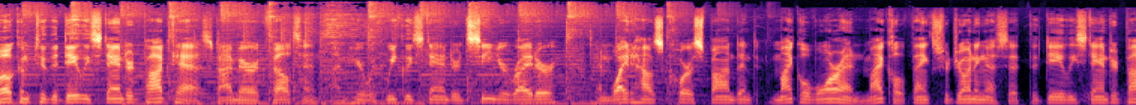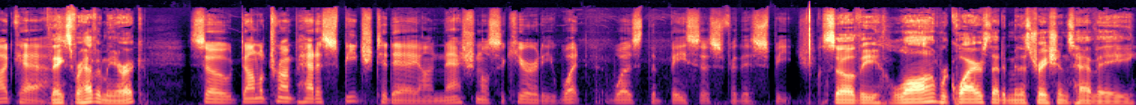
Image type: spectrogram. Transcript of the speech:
Welcome to the Daily Standard Podcast. I'm Eric Felton. I'm here with Weekly Standard senior writer and White House correspondent Michael Warren. Michael, thanks for joining us at the Daily Standard Podcast. Thanks for having me, Eric. So, Donald Trump had a speech today on national security. What was the basis for this speech? So, the law requires that administrations have a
